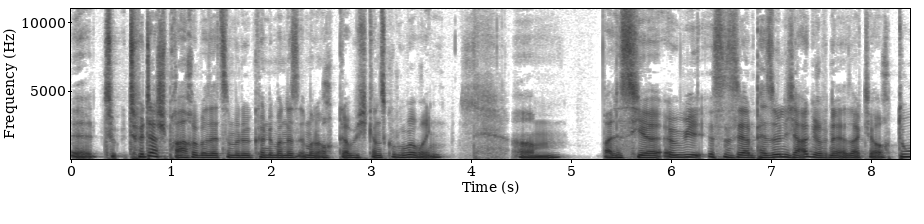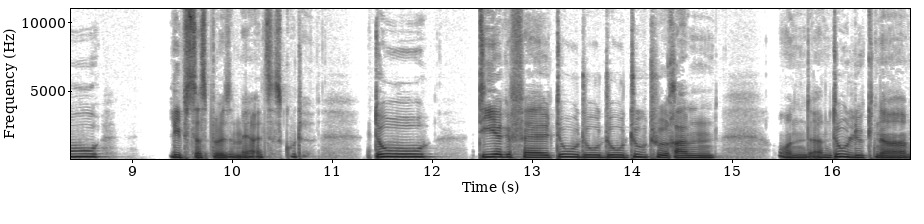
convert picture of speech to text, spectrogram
äh, Twitter-Sprache übersetzen würde, könnte man das immer noch, glaube ich, ganz gut rüberbringen. Ähm, weil es hier irgendwie, es ist ja ein persönlicher Angriff. Ne? Er sagt ja auch, du liebst das Böse mehr als das Gute. Du, dir gefällt, du, du, du, du Tyrann und ähm, du Lügner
